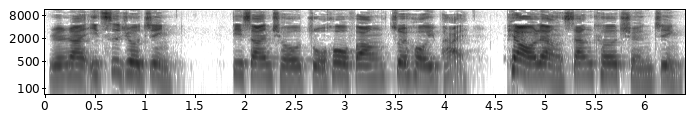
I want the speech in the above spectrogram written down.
仍然一次就进。第三球左后方最后一排，漂亮，三颗全进。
